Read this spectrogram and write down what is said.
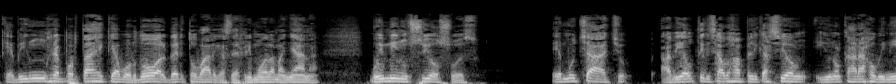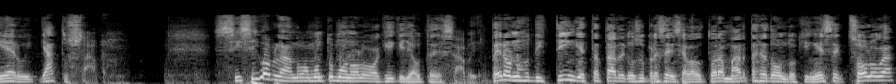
que vi un reportaje que abordó Alberto Vargas de Ritmo de la Mañana, muy minucioso eso. El muchacho había utilizado esa aplicación y unos carajos vinieron y ya tú sabes. Si sigo hablando, vamos a un monólogo aquí que ya ustedes saben. Pero nos distingue esta tarde con su presencia la doctora Marta Redondo, quien es sexóloga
